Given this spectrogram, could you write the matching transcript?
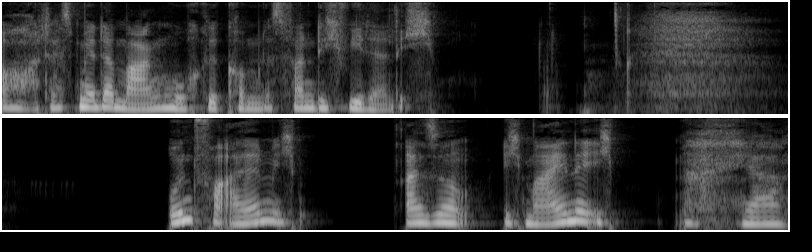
oh, da ist mir der Magen hochgekommen. Das fand ich widerlich. Und vor allem, ich, also ich meine, ich, ja,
